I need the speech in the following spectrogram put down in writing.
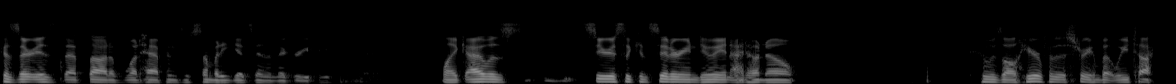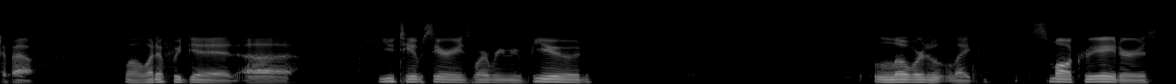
Because there is that thought of what happens if somebody gets in and they're griefy. Like I was seriously considering doing, I don't know who was all here for the stream, but we talked about, well, what if we did a YouTube series where we reviewed lower like small creators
